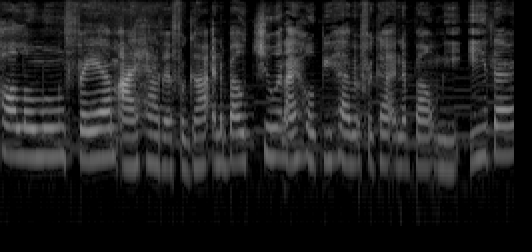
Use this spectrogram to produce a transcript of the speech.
Hollow Moon fam? I haven't forgotten about you, and I hope you haven't forgotten about me either.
